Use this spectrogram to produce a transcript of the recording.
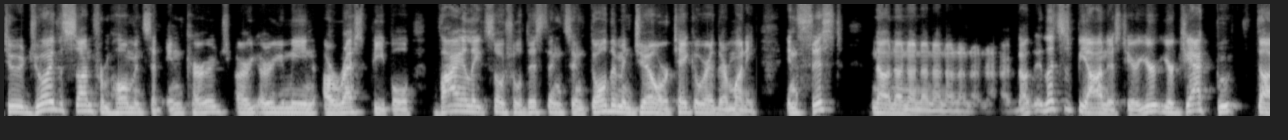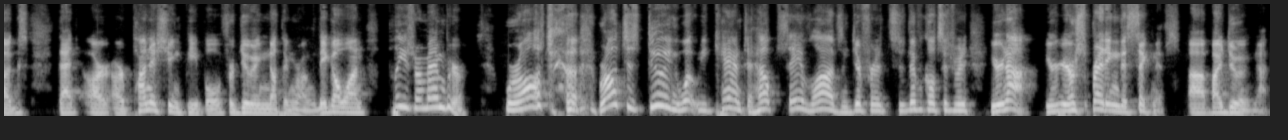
to enjoy the sun from home instead. Encourage, or, or you mean arrest people, violate social distancing, throw them in jail, or take away their money. Insist no, no, no, no, no, no, no, no, no. Let's just be honest here. You're you're jackboot thugs that are are punishing people for doing nothing wrong. They go on. Please remember, we're all we're all just doing what we can to help save lives in different difficult situations. You're not. You're you're spreading the sickness uh, by doing that,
